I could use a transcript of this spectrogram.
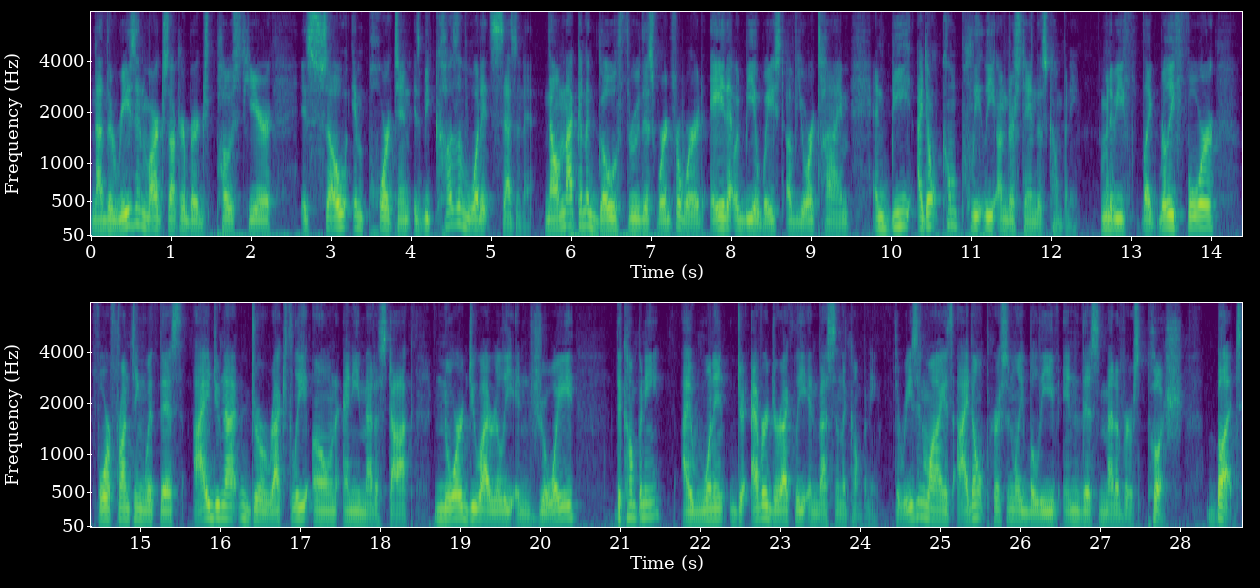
Now, the reason Mark Zuckerberg's post here is so important is because of what it says in it. Now, I'm not going to go through this word for word. A, that would be a waste of your time. And B, I don't completely understand this company. I'm going to be like really for forefronting with this. I do not directly own any meta stock, nor do I really enjoy the company. I wouldn't ever directly invest in the company. The reason why is I don't personally believe in this metaverse push, but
